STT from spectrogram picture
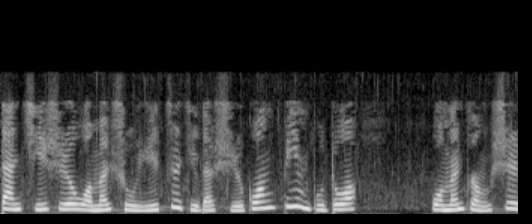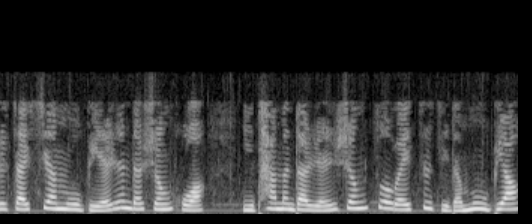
但其实我们属于自己的时光并不多。我们总是在羡慕别人的生活，以他们的人生作为自己的目标。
